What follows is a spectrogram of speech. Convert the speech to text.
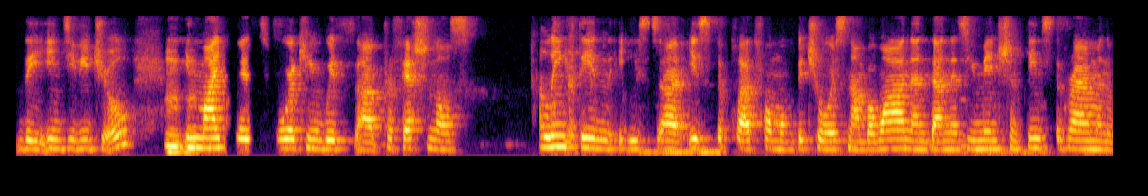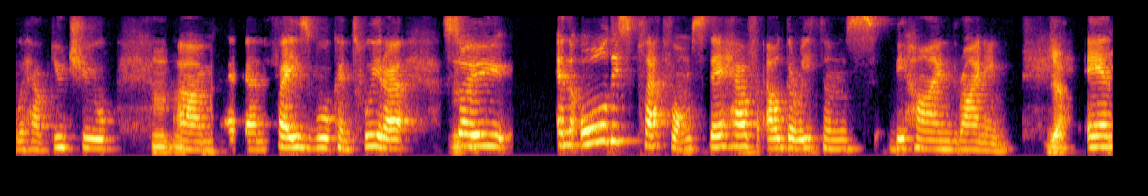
the individual. Mhm. In my case, working with uh, professionals, LinkedIn is uh, is the platform of the choice number one, and then as you mentioned, Instagram, and we have YouTube Mhm. um, and Facebook and Twitter. So, and all these platforms, they have algorithms behind running. Yeah. And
